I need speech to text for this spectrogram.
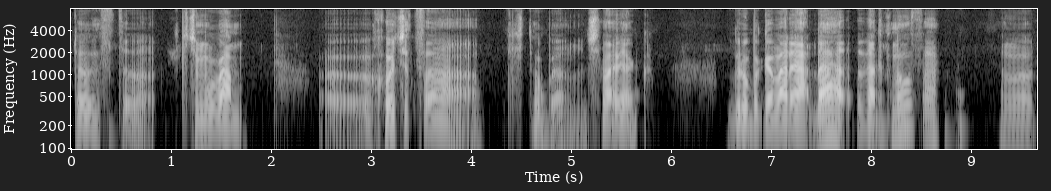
то есть, почему вам э, хочется, чтобы человек, грубо говоря, да, заткнулся, вот,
